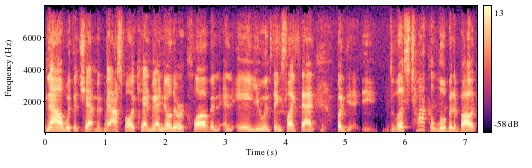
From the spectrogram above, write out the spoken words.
now with the Chapman Basketball Academy. I know there were club and, and AAU and things like that, but eh, let's talk a little bit about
